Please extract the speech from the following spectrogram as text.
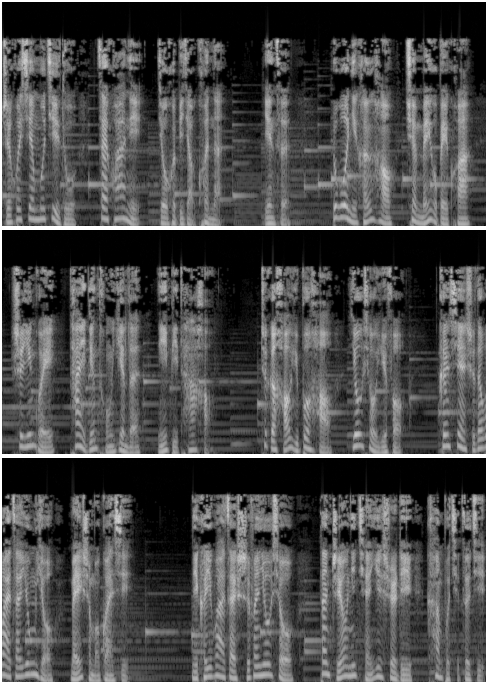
只会羡慕嫉妒，再夸你就会比较困难。因此，如果你很好却没有被夸，是因为。他已经同意了你比他好，这个好与不好、优秀与否，跟现实的外在拥有没什么关系。你可以外在十分优秀，但只要你潜意识里看不起自己，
